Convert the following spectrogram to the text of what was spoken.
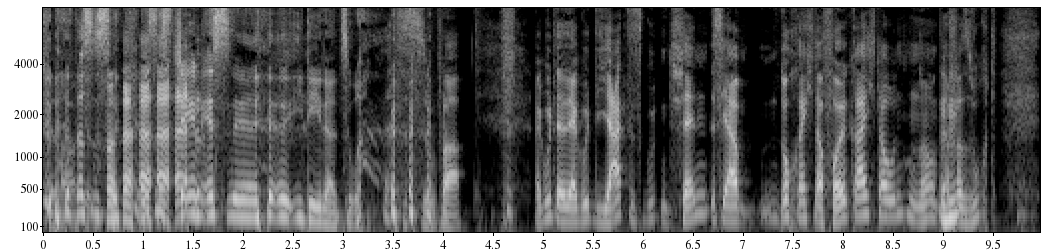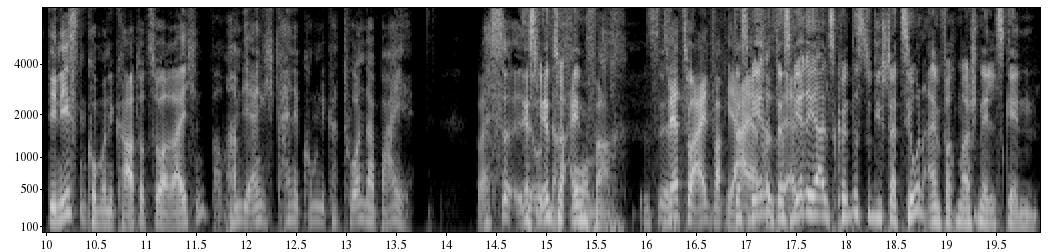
Genau, Das, genau. ist, das ist JMS äh, Idee dazu. Das ist super. Ja gut, ja gut, die Jagd des guten Chen ist ja doch recht erfolgreich da unten, ne? Und er Mhm. versucht, den nächsten Kommunikator zu erreichen. Warum haben die eigentlich keine Kommunikatoren dabei? Weißt du? Es wäre zu Form. einfach. Es wäre zu einfach, ja. das, er wäre, vers- das er- wäre ja, als könntest du die Station einfach mal schnell scannen.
